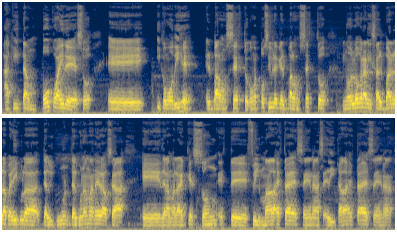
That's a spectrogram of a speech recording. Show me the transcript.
aquí tampoco hay de eso. Eh, y como dije, el baloncesto, ¿cómo es posible que el baloncesto no logra ni salvar la película de, algún, de alguna manera? O sea, eh, de la manera que son este, filmadas estas escenas, editadas estas escenas.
